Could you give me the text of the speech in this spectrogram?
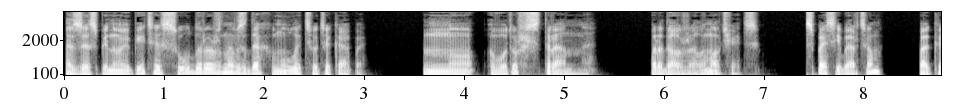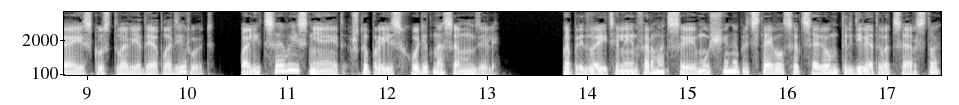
За спиной Пети судорожно вздохнула тетя Капа. Но вот уж странно. Продолжала молчать. «Спасибо, Артем. Пока искусствоведы аплодируют, полиция выясняет, что происходит на самом деле. По предварительной информации, мужчина представился царем Тридевятого царства,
